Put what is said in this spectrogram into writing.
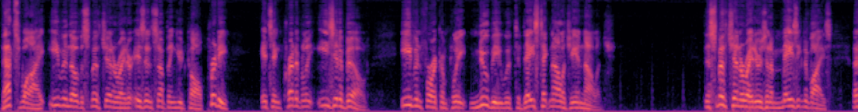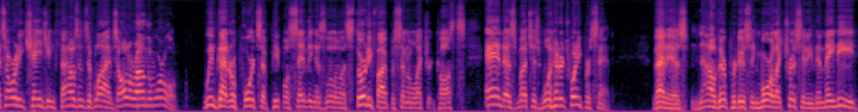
That's why, even though the Smith generator isn't something you'd call pretty, it's incredibly easy to build, even for a complete newbie with today's technology and knowledge. The Smith generator is an amazing device that's already changing thousands of lives all around the world. We've got reports of people saving as little as 35% on electric costs and as much as 120%. That is, now they're producing more electricity than they need,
